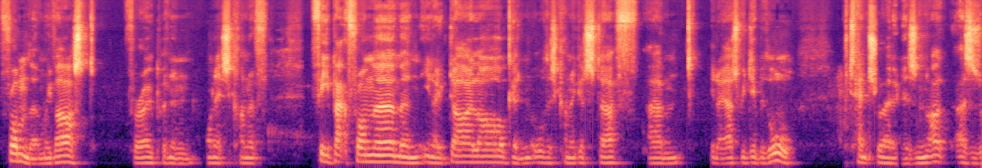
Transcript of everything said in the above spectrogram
from them. We've asked for open and honest kind of feedback from them and you know dialogue and all this kind of good stuff. Um, you know, as we did with all potential owners. And as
